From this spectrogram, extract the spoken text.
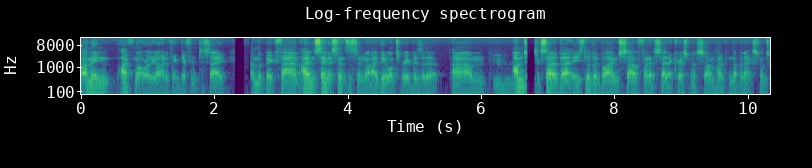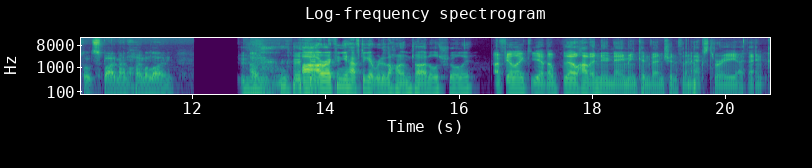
I mean, I've not really got anything different to say. I'm a big fan. I haven't seen it since the cinema. I do want to revisit it. Um, Mhm. I'm just excited that he's living by himself when it's set at Christmas. So I'm hoping that the next one's called Spider-Man Home Alone. um, Uh, I reckon you have to get rid of the home title, surely. I feel like yeah, they'll they'll have a new naming convention for the next three. I think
